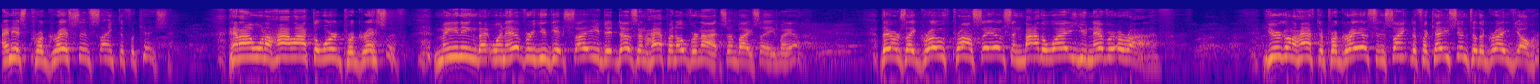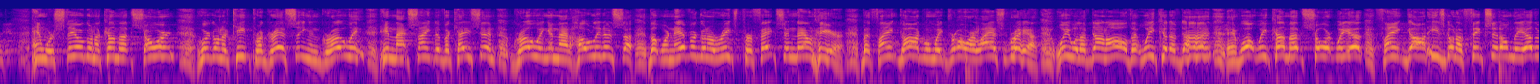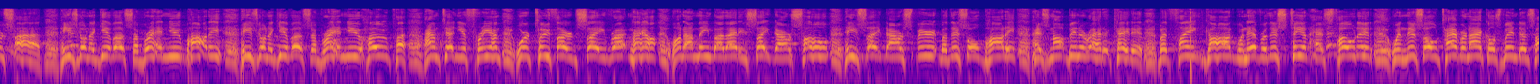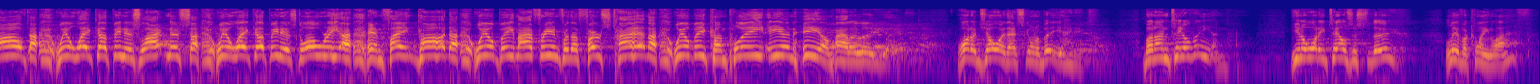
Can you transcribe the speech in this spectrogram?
and it's progressive sanctification. And I want to highlight the word progressive, meaning that whenever you get saved, it doesn't happen overnight. Somebody say amen. There's a growth process, and by the way, you never arrive. You're going to have to progress in sanctification to the graveyard. And we're still going to come up short. We're going to keep progressing and growing in that sanctification, growing in that holiness, uh, but we're never going to reach perfection down here. But thank God when we draw our last breath, we will have done all that we could have done. And what we come up short with, thank God He's going to fix it on the other side. He's going to give us a brand new body. He's going to give us a brand new hope. I'm telling you, friend, we're two thirds saved right now. What I mean by that, He saved our soul, He saved our spirit, but this old body has not been eradicated. But thank God, whenever this tent has folded, when this old tabernacle's been dissolved, uh, we'll wake up in His likeness, uh, we'll wake up in His glory, uh, and thank God, we'll be, my friend, for the first time, we'll be complete in Him. Hallelujah. What a joy that's going to be, ain't it? But until then, you know what he tells us to do? Live a clean life.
